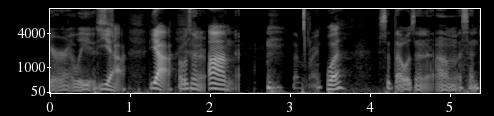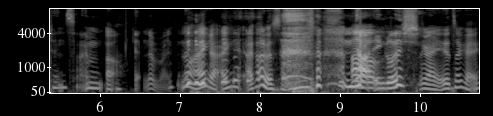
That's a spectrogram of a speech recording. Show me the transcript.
here at least. Yeah, yeah. I wasn't. Um, never mind. what? Said that wasn't um a sentence. I'm. Oh. yeah, never mind. No, I got. I, I thought it was. Not Um, English. Right, it's okay.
